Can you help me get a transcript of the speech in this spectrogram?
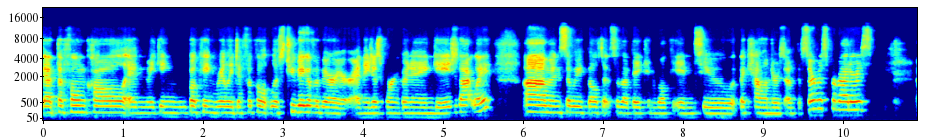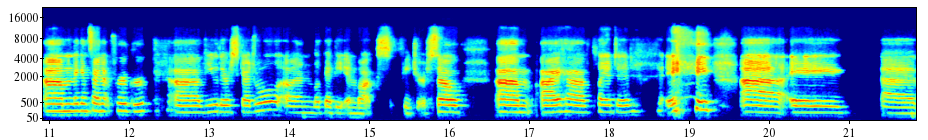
that the phone call and making booking really difficult was too big of a barrier and they just weren't going to engage that way. Um, and so we've built it so that they can book into the calendars of the service providers. Um, they can sign up for a group, uh, view their schedule, and look at the inbox feature. So um, I have planted a, uh, a uh,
